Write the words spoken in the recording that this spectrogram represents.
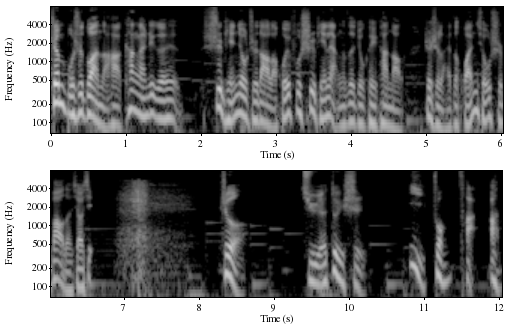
真不是段子哈，看看这个视频就知道了。回复“视频”两个字就可以看到了。这是来自《环球时报》的消息，这绝对是一桩惨案。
